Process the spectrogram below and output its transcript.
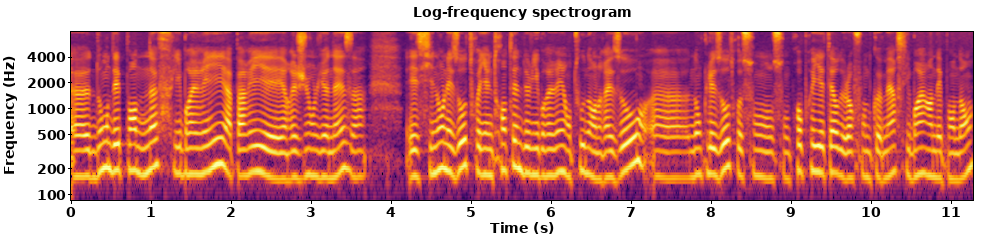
euh, dont dépendent neuf librairies à Paris et en région lyonnaise. Et sinon, les autres, il y a une trentaine de librairies en tout dans le réseau. Euh, donc les autres sont, propriétaires de leur fonds de commerce, libraires indépendants,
